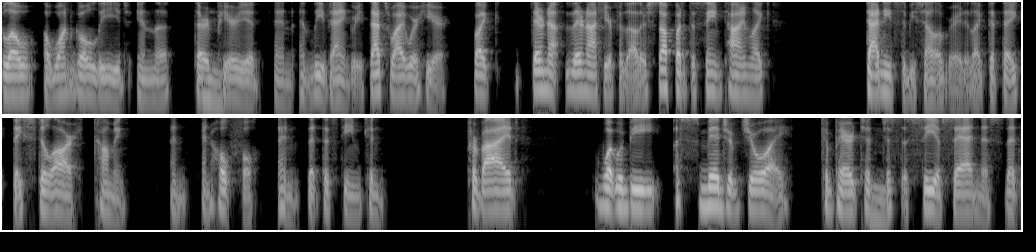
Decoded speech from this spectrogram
blow a one goal lead in the third Mm. period and and leave angry. That's why we're here. Like they're not they're not here for the other stuff, but at the same time, like that needs to be celebrated. Like that they they still are coming and and hopeful, and that this team can provide what would be a smidge of joy compared to Mm. just a sea of sadness that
